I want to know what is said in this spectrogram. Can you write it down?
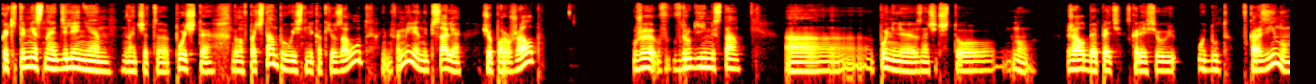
какие-то местные отделения, значит, почты, главпочтампы, выяснили, как ее зовут, имя, фамилия, написали еще пару жалоб – уже в, в другие места. А, поняли, значит, что, ну, жалобы опять, скорее всего, уйдут в корзину,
